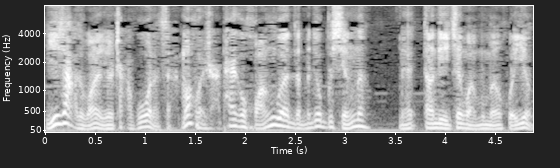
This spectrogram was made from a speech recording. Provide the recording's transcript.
一下子网友就炸锅了，怎么回事？拍个黄瓜怎么就不行呢？哎，当地监管部门回应，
